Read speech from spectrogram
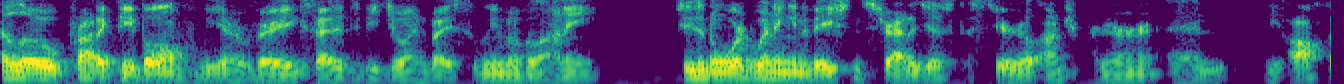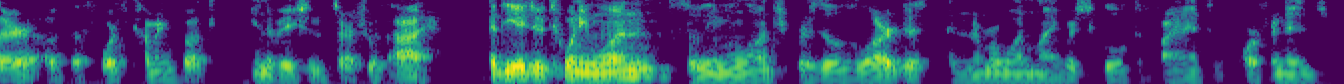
Hello, product people. We are very excited to be joined by Salima Villani. She's an award winning innovation strategist, a serial entrepreneur, and the author of the forthcoming book, Innovation Starts with I. At the age of 21, Salima launched Brazil's largest and number one language school to finance an orphanage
